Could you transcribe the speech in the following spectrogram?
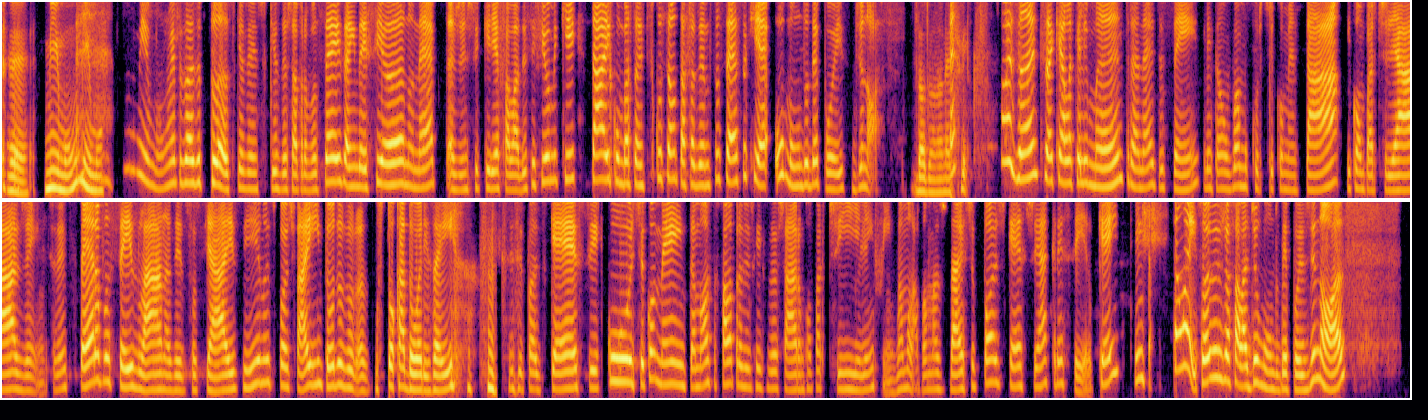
É, mimo, um mimo. Um mimo, um episódio plus que a gente quis deixar para vocês ainda esse ano, né? A gente queria falar desse filme que tá aí com bastante discussão, tá fazendo sucesso, que é O Mundo Depois de Nós. Da dona Netflix. Mas antes, aquela, aquele mantra, né, de sempre. Então, vamos curtir, comentar e compartilhar, gente. A gente espera vocês lá nas redes sociais e no Spotify e em todos os, os tocadores aí desse podcast. Curte, comenta, mostra, fala pra gente o que vocês acharam, compartilha, enfim. Vamos lá, vamos ajudar este podcast a crescer, ok? Então, então é isso. Hoje a gente vai falar de um mundo depois de nós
